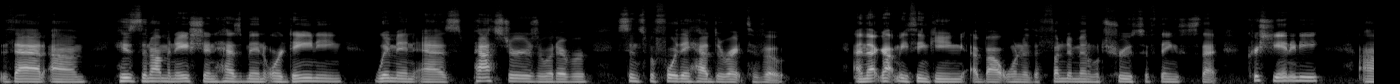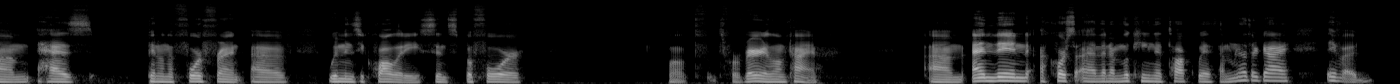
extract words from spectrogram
that um, his denomination has been ordaining women as pastors or whatever since before they had the right to vote. And that got me thinking about one of the fundamental truths of things is that Christianity um, has been on the forefront of women's equality since before, well, for a very long time. Um, and then, of course, uh, then I'm looking to talk with another guy. They have an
